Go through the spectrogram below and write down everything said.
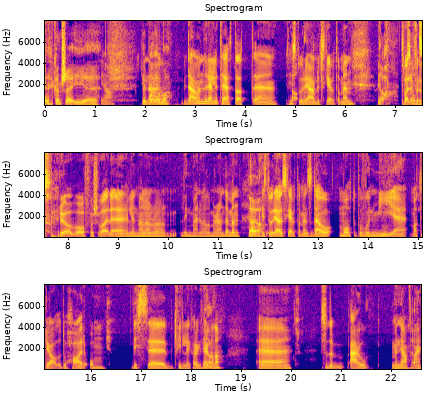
kanskje, i, uh, ja. i Men det er, jo, det er jo en realitet at uh, historie er blitt skrevet av menn. Ja, Bare for å prøve å forsvare Linn-Manuel Lin Miranda. Men Ja, ja. historie er jo skrevet av menn, så det er jo måte på hvor mye Mm. materiale du har om disse kvinnelige karakterene, Ja. da. Eh, så det er jo Men ja, nei.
